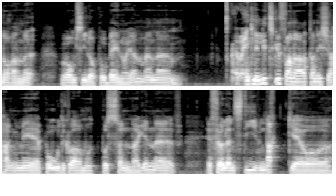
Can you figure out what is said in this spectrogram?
når han var omsider på beina igjen. Men eh, det var egentlig litt skuffende at han ikke hang med på Ode Kvaremot på søndagen. jeg føler en stiv nakke og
